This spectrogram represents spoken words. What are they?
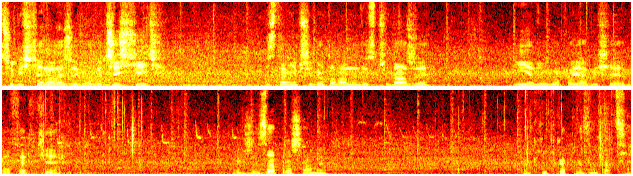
Oczywiście należy go wyczyścić. Zostanie przygotowany do sprzedaży i niedługo pojawi się w ofercie. Także zapraszamy. I krótka prezentacja.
